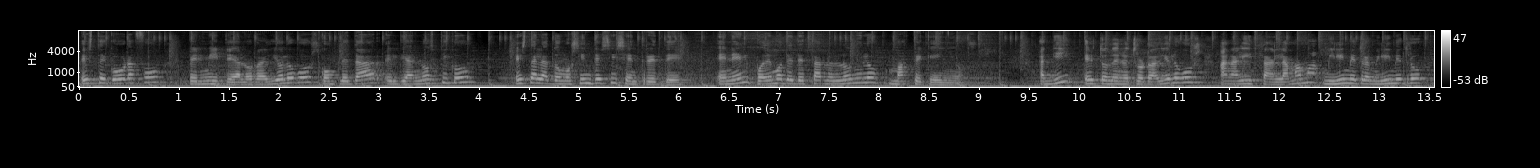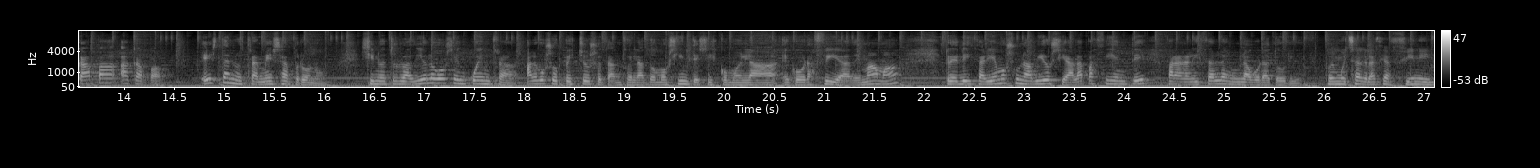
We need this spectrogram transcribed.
Este ecógrafo permite a los radiólogos completar el diagnóstico. Esta es la tomosíntesis en 3D. En él podemos detectar los nódulos más pequeños. Aquí es donde nuestros radiólogos analizan la mama milímetro a milímetro, capa a capa. Esta es nuestra mesa Prono. Si nuestros radiólogos encuentran algo sospechoso tanto en la tomosíntesis como en la ecografía de mama, realizaríamos una biopsia a la paciente para analizarla en un laboratorio. Pues muchas gracias Fini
